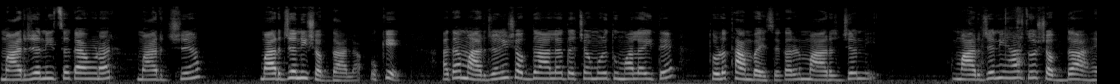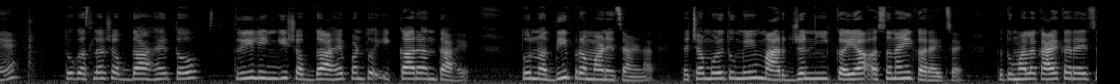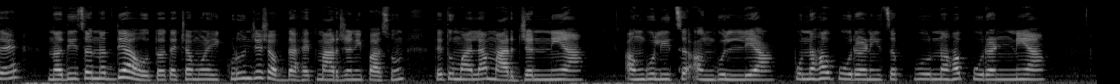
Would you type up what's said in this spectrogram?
मार्जनीचं काय होणार? मार्ज मार्जनी शब्द आला. ओके? आता मार्जनी शब्द आला त्याच्यामुळे तुम्हाला इथे थोडं थांबायचं कारण मार्जनी मार्जनी हा जो शब्द आहे तो कसला शब्द आहे? तो स्त्रीलिंगी शब्द आहे पण तो इकारांत आहे. तो नदीप्रमाणे चालणार. त्याच्यामुळे तुम्ही मार्जनी कया असं नाही करायचंय. तर तुम्हाला काय करायचंय? नदीचं नद्या होतं त्याच्यामुळे इकडून जे शब्द आहेत मार्जनीपासून ते तुम्हाला मार्जन्या अंगुलीचं अंगुल्या पुनः पुरणीचं पुनः पुरण्या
